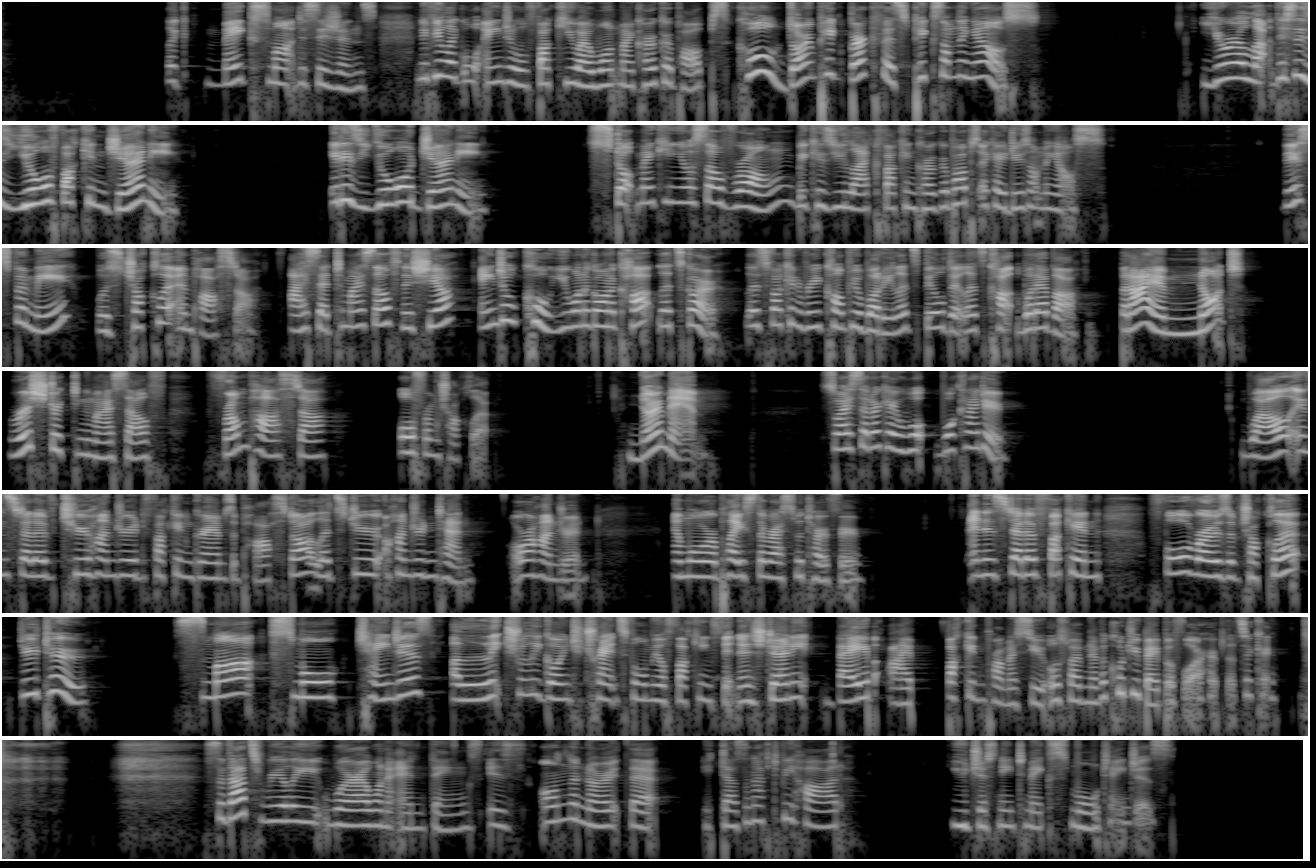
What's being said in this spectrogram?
Like, make smart decisions. And if you're like, well, Angel, fuck you, I want my Cocoa Pops, cool, don't pick breakfast, pick something else. You're allowed, this is your fucking journey. It is your journey. Stop making yourself wrong because you like fucking Cocoa Pops. Okay, do something else. This for me was chocolate and pasta. I said to myself this year, Angel, cool, you want to go on a cut? Let's go. Let's fucking recomp your body. Let's build it. Let's cut, whatever. But I am not restricting myself from pasta or from chocolate. No, ma'am. So I said, okay, what, what can I do? Well, instead of 200 fucking grams of pasta, let's do 110 or 100 and we'll replace the rest with tofu. And instead of fucking four rows of chocolate, do two. Smart, small changes are literally going to transform your fucking fitness journey. Babe, I fucking promise you. Also, I've never called you babe before. I hope that's okay. so that's really where I want to end things is on the note that it doesn't have to be hard. You just need to make small changes.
